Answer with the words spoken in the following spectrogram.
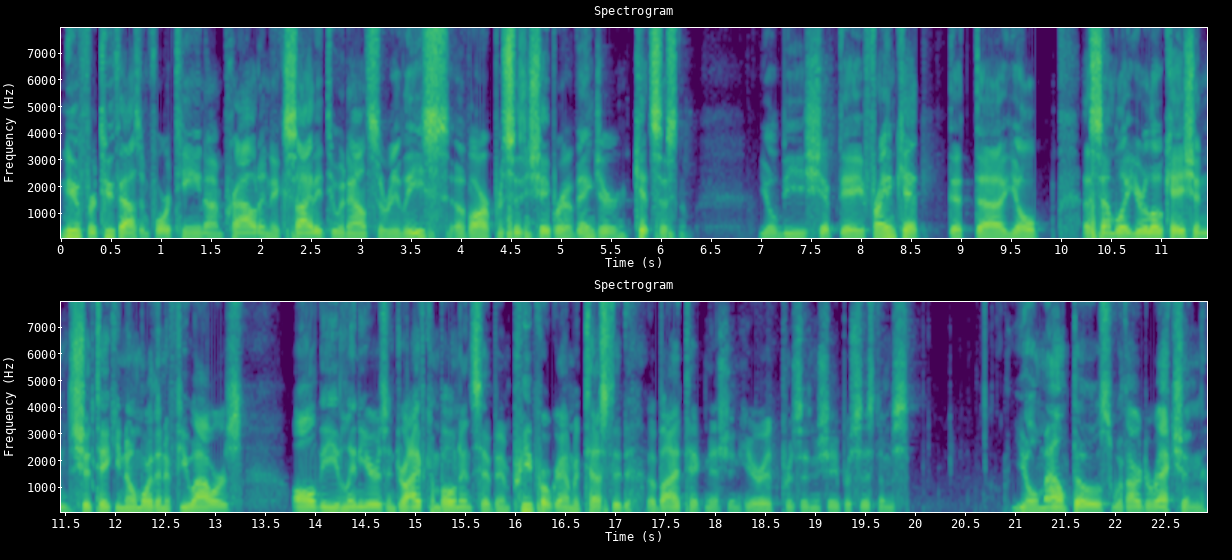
New for 2014, I'm proud and excited to announce the release of our Precision Shaper Avenger kit system. You'll be shipped a frame kit that uh, you'll assemble at your location. Should take you no more than a few hours. All the linears and drive components have been pre-programmed and tested by a technician here at Precision Shaper Systems. You'll mount those with our direction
